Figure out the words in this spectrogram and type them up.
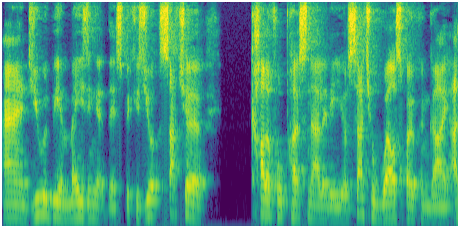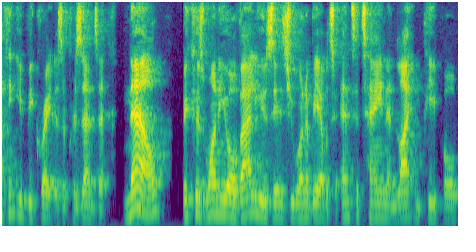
and you would be amazing at this because you're such a colorful personality. You're such a well spoken guy. I think you'd be great as a presenter. Now, because one of your values is you want to be able to entertain, and enlighten people,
